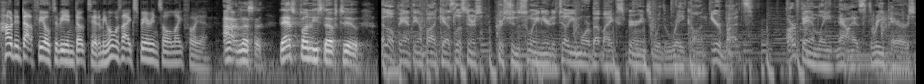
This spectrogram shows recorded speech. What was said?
How did that feel to be inducted? I mean, what was that experience all like for you? Uh, listen, that's funny stuff too. Hello, Pantheon podcast listeners. Christian Swain here to tell you more about my experience with Raycon earbuds. Our family now has three pairs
